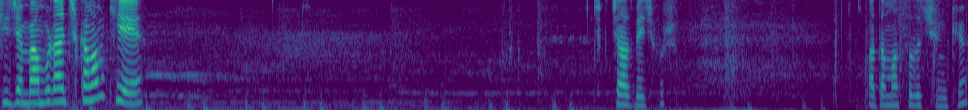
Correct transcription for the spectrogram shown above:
Şey ben buradan çıkamam ki. Çıkacağız mecbur. Adam asılı çünkü.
